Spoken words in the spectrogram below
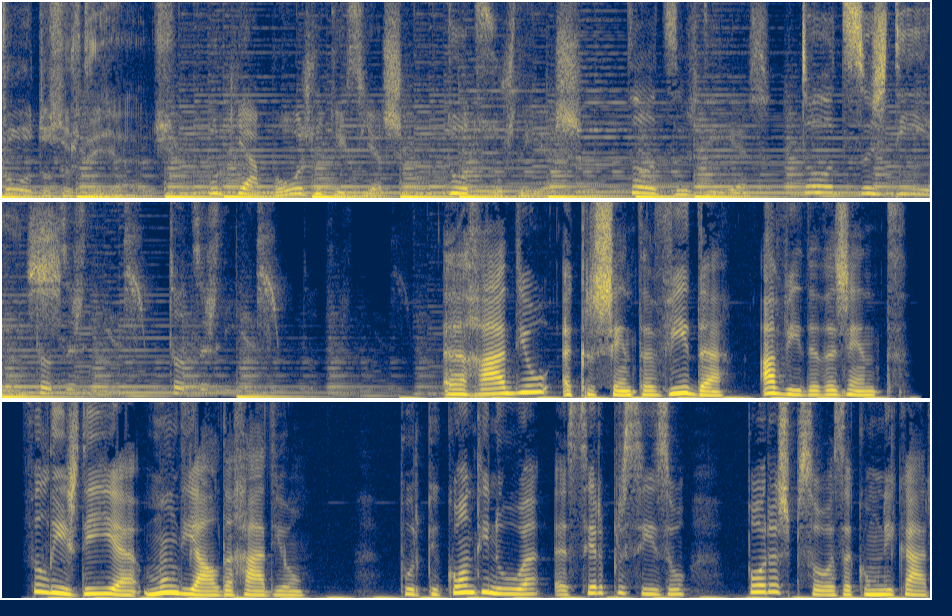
todos os dias. Porque há boas notícias todos os dias. Todos os dias. Todos os dias. Todos os dias. Todos os dias. A rádio acrescenta vida à vida da gente. Feliz Dia Mundial da Rádio! Porque continua a ser preciso pôr as pessoas a comunicar.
